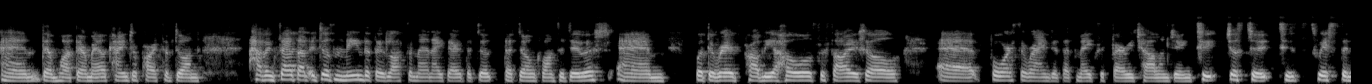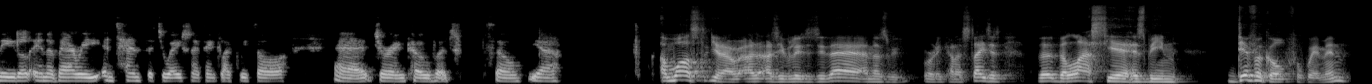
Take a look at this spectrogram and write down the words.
um, than what their male counterparts have done. Having said that, it doesn't mean that there's lots of men out there that do, that don't want to do it. Um, but there is probably a whole societal uh, force around it that makes it very challenging to just to to switch the needle in a very intense situation. I think, like we saw uh, during COVID. So yeah. And whilst you know, as you've alluded to there, and as we've already kind of stated, the the last year has been difficult for women.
